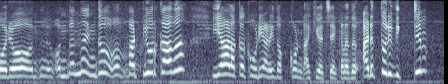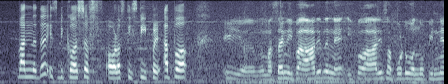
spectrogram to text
ഓരോ എന്തെന്ന് എന്ത് വട്ടിയൂർക്കാവ് ഇയാളൊക്കെ കൂടിയാണ് ഇതൊക്കെ ഉണ്ടാക്കി വെച്ചേക്കണത്. അടുത്തൊരു വിക്റ്റിം വന്നത് is because of all of these people അപ്പോൾ ഈ മസാൻ ഇപ്പൊ ആദ്യം തന്നെ ഇപ്പൊ ആദ്യം സപ്പോർട്ട് വന്നു. പിന്നെ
